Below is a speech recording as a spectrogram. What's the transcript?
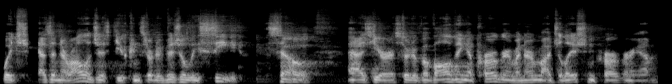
which as a neurologist, you can sort of visually see. So as you're sort of evolving a program, a neuromodulation program,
